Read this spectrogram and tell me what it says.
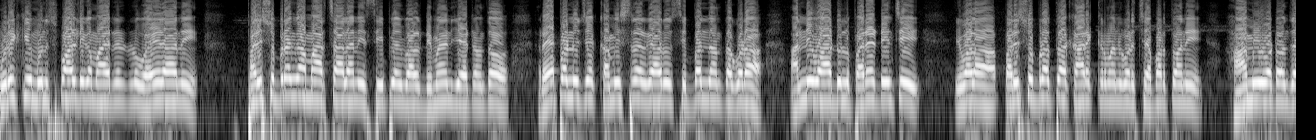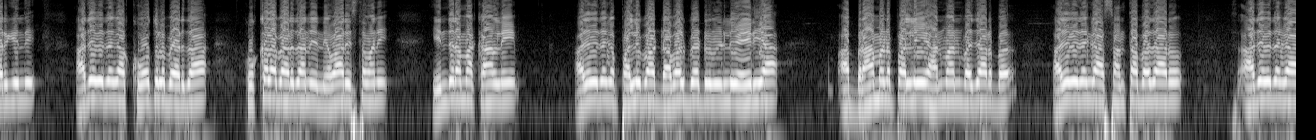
మురికి మున్సిపాలిటీగా మారినటువంటి వైరాని పరిశుభ్రంగా మార్చాలని సిపిఎం వాళ్ళు డిమాండ్ చేయడంతో రేపటి నుంచే కమిషనర్ గారు సిబ్బంది అంతా కూడా అన్ని వార్డులు పర్యటించి ఇవాళ పరిశుభ్రత కార్యక్రమాన్ని కూడా చేపడతామని హామీ ఇవ్వటం జరిగింది. అదేవిధంగా కోతుల బెడద కుక్కల బెడదాన్ని నివారిస్తామని ఇందిరమ్మ కాలనీ అదేవిధంగా పల్లిబాటు డబల్ బెడ్రూమ్ ఇల్లు ఏరియా ఆ బ్రాహ్మణపల్లి హనుమాన్ బజార్ అదేవిధంగా సంత బజారు అదేవిధంగా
